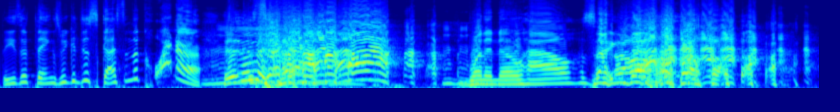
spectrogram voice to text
These are things we could discuss in the corner. Want to know how? It's like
